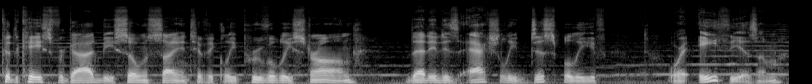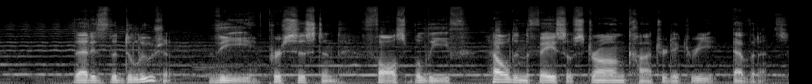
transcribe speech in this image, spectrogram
could the case for God be so scientifically provably strong that it is actually disbelief or atheism that is the delusion, the persistent false belief held in the face of strong contradictory evidence?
